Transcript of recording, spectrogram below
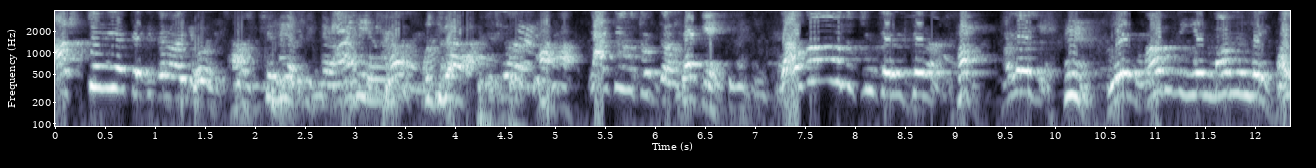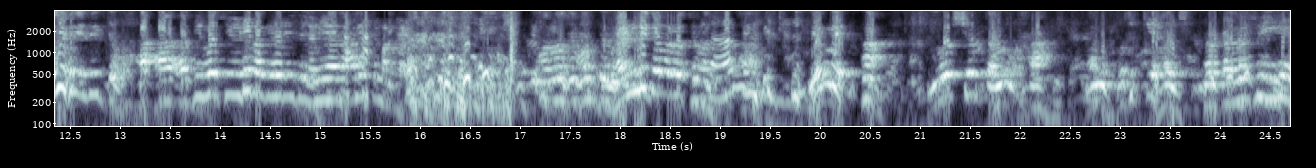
ಆಶ್ಚರ್ಯ ಚಕಿತನಾಗಿ ಹೋದೆ ಆಶ್ಚರ್ಯ ಉದ್ಗಾರ. ಯಾಕೆ ಗೊತ್ತುಂಟ ಯಾಕೆ ಯಾವುದೋ ಒಂದು ಚಿಂತೆ ಹ, ಹಾಗಾಗಿ ಏನ್ ಮಾಡುದು ಏನ್ ಮಾಡುದು ಬಗೆಹರಿದಿತ್ತು ದಿವಸ ಇಡೀ ಬಗೆಹರಿದಿಲ್ಲ ನೀವು ಅದು ಆಲೋಚನೆ ಮಾಡ್ಕೊಳ್ಳಿ. ಭರವಸೆ ಬಂತಲ್ಲ. ಖಂಡಿತ ಭರವಸೆ ಬಂತು. ಎಮ್ಮೆ ಹಾ. ಈ ವರ್ಷ ನಾನು ಬದುಕಿ ಹಾಯಿಸ್ತೀನಿ ನಾವು ಕಳೆದ ವರ್ಷ ಹೀಗೆ.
